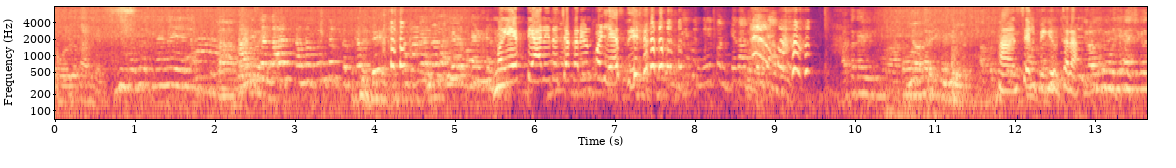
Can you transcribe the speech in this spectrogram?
बरोबर सांगायचं. हिंमतच नाही ना यायला. आणि संघ असताना पण धरतात का ते? काय करतात? मग एकटी आली तर चक्कर येऊन पडली असती आता. आपण- हा सेल्फी घेऊ चला तिला अजून पुढे काय शिकायचं?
